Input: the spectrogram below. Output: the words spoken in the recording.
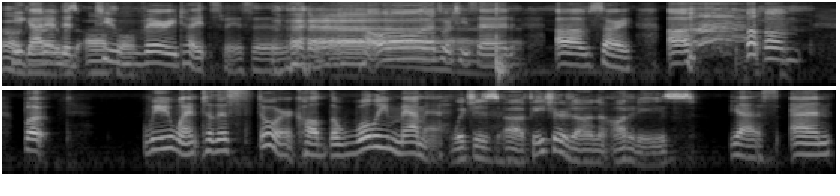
Oh, he got God, it into two very tight spaces. oh, that's what she said. Um, sorry. Uh, um, but we went to this store called the Woolly Mammoth. Which is uh, featured on Oddities. Yes, and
